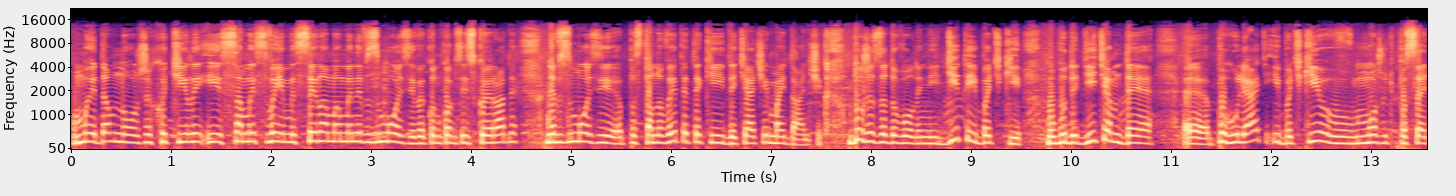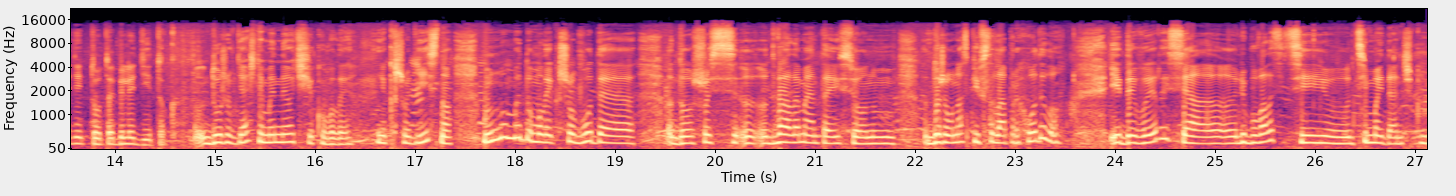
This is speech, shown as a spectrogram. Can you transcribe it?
Ми давно вже хотіли, і саме своїми силами ми не в змозі виконком сільської ради не в змозі постановити такий дитячий майданчик. Дуже задоволені діти і батьки, бо буде дітям де е, погулять, і батьки можуть посидіти тут біля діток. Дуже вдячні. Ми не очікували. Якщо дійсно, ну ми думали, якщо буде до щось е, два елемента і все. Ну дуже у нас пів села приходило і дивилися, е, любувалися цією цим майданчиком.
